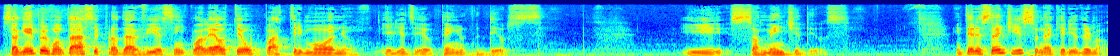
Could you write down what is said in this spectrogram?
Se alguém perguntasse para Davi assim, qual é o teu patrimônio? Ele ia dizer: Eu tenho Deus. E somente Deus. Interessante isso, né, querido irmão?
